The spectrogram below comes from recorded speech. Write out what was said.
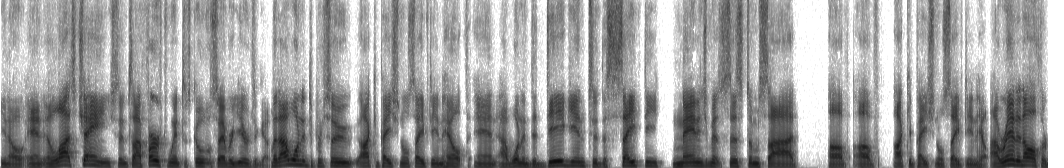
You know, and, and, a lot's changed since I first went to school several years ago. But I wanted to pursue occupational safety and health, and I wanted to dig into the safety management system side of, of occupational safety and health. I read an author,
